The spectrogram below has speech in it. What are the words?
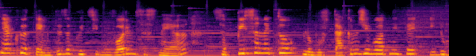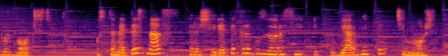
Някои от темите, за които си говорим с нея, са писането, любовта към животните и доброволчеството. Останете с нас, разширете кръгозора си и повярвайте, че можете.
